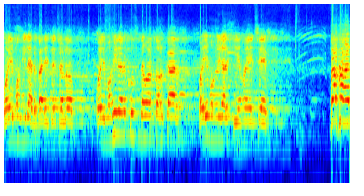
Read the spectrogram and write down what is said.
ওই মহিলার বাড়িতে চলো। ওই মহিলার খোঁজ নেওয়ার দরকার, ওই মহিলার কি হয়েছে? তখন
